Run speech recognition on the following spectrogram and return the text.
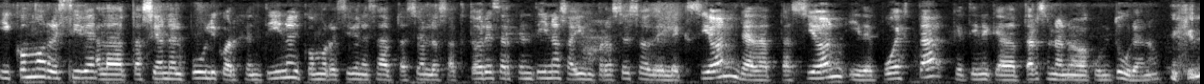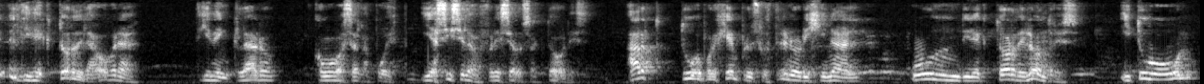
¿Y cómo reciben la adaptación al público argentino y cómo reciben esa adaptación los actores argentinos? Hay un proceso de elección, de adaptación y de puesta que tiene que adaptarse a una nueva cultura, ¿no? En general, el director de la obra tiene en claro cómo va a ser la puesta y así se la ofrece a los actores. Art tuvo, por ejemplo, en su estreno original un director de Londres y tuvo un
